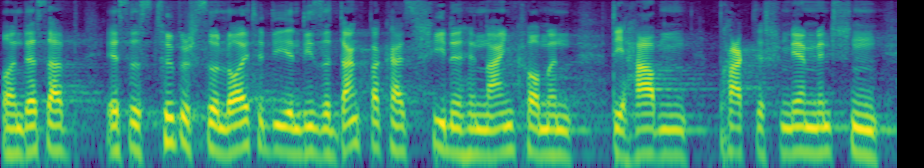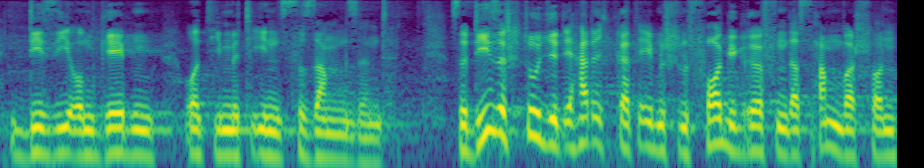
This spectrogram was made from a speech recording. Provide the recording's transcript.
Und deshalb ist es typisch so Leute, die in diese Dankbarkeitsschiene hineinkommen, die haben praktisch mehr Menschen, die sie umgeben und die mit ihnen zusammen sind. So diese Studie, die hatte ich gerade eben schon vorgegriffen, das haben wir schon.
